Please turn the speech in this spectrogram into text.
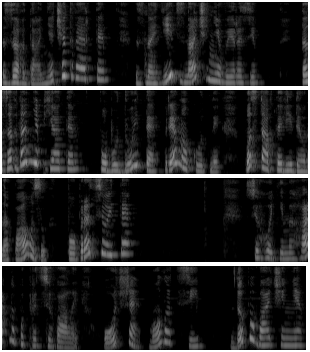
Завдання четверте. Знайдіть значення виразів. Та завдання п'яте. Побудуйте прямокутник. Поставте відео на паузу, попрацюйте. Сьогодні ми гарно попрацювали. Отже, молодці. До побачення!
